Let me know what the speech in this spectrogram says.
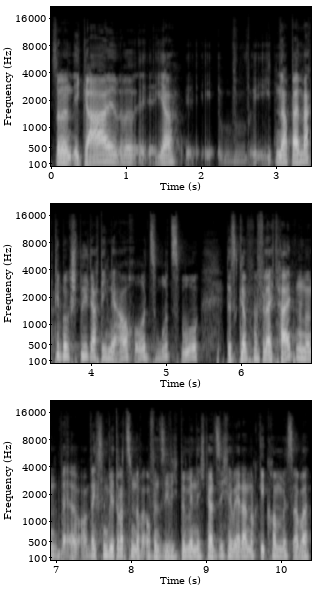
sondern egal, äh, ja, äh, nach, beim Magdeburg-Spiel dachte ich mir auch, oh, 2-2, das könnte man vielleicht halten und dann äh, wechseln wir trotzdem noch offensiv. Ich bin mir nicht ganz sicher, wer da noch gekommen ist, aber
